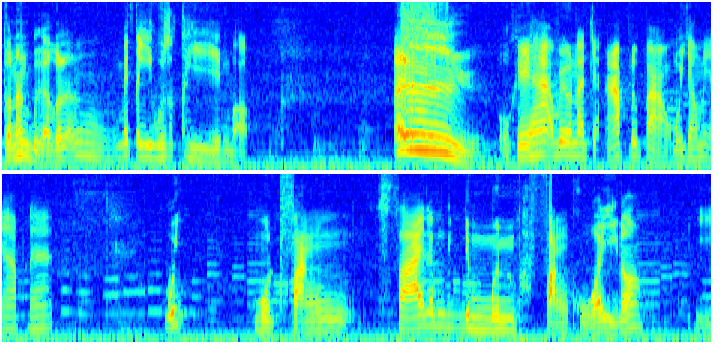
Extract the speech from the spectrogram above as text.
ตัวนั้นเบื่อก็แล้วไม่ตีกูสักทีบอก เออโอเคฮะเวลน่าจะอัพหรือเปล่าโอ้ยยังไม่อัพนะฮะอุ้ยหมุดฝั่งซ้ายแล้วมันจะมึนฝั่งขวาอีกเนาะอี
